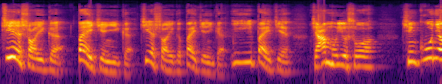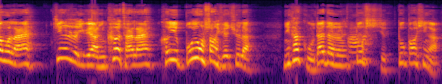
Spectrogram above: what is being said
介绍一个拜见一个，介绍一个拜见一个，一一拜见。贾母又说，请姑娘们来，今日远客才来，可以不用上学去了。你看古代的人多喜多高兴啊！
